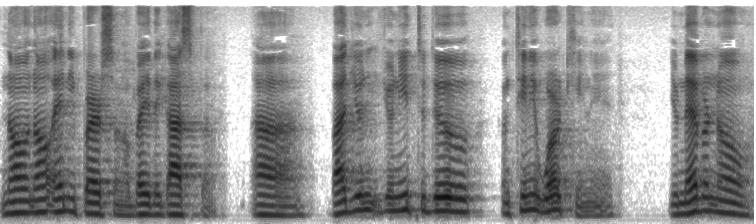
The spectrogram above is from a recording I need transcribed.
no, no, any person obey the gospel. Uh, but you, you need to do, continue working. You never know.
